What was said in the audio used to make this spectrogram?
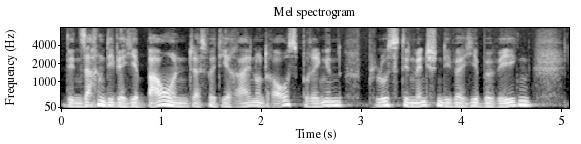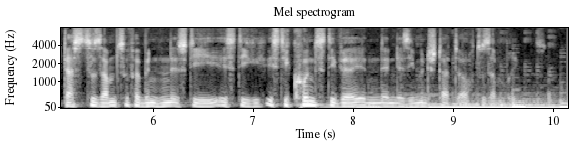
den Sachen, die wir hier bauen, dass wir die rein und rausbringen, plus den Menschen, die wir hier bewegen, das zusammen zu verbinden, ist die, ist die, ist die Kunst, die wir in, in der Siemensstadt auch zusammenbringen müssen.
